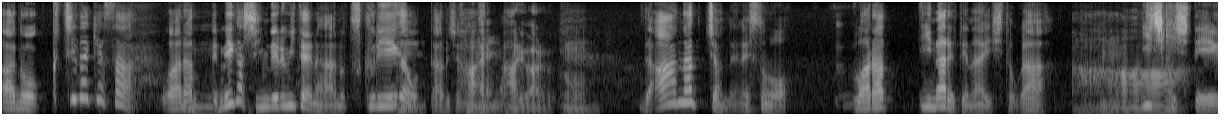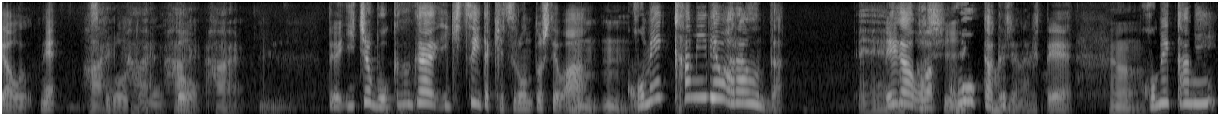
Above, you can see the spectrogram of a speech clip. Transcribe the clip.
あの口だけさ笑ってうん。目が死んでるみたいなあの作り笑顔ってあるじゃないですか。はい。あるある。うん。でああなっちゃうんだよね。その笑い慣れてない人があー。意識して笑顔をねはい作ろうと思うはいとで一応僕が行き着いた結論としてはうんうん。こめかみで笑うんだ。えー笑顔は口角じゃなくてうん。こめかみ米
